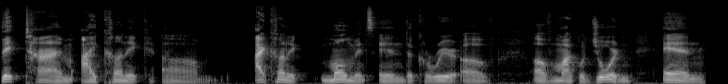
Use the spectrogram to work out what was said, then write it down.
big time, iconic, um, iconic moments in the career of of Michael Jordan. And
